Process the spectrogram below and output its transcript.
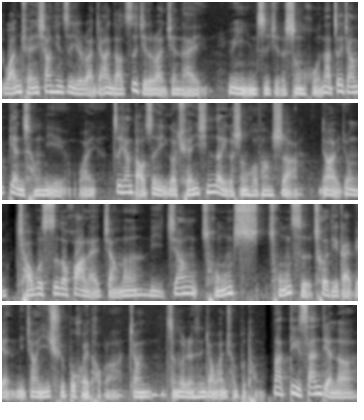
完全相信自己的软件，按照自己的软件来运营自己的生活。那这将变成你完，这将导致一个全新的一个生活方式啊。啊，用乔布斯的话来讲呢，你将从此从此彻底改变，你将一去不回头了，将整个人生将完全不同。那第三点呢，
